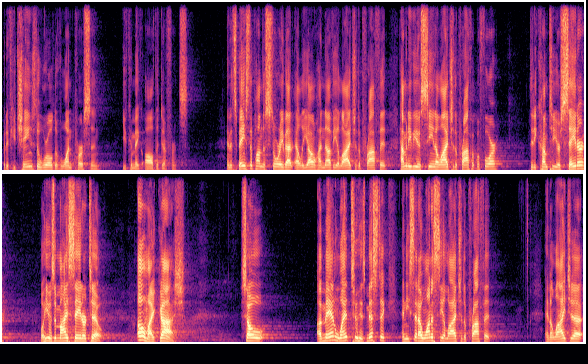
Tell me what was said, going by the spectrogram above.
but if you change the world of one person, you can make all the difference. And it's based upon the story about Eliyahu Hanavi, Elijah the prophet. How many of you have seen Elijah the prophet before? Did he come to your Seder? Well, he was in my Seder too. Oh my gosh. So a man went to his mystic and he said, I want to see Elijah the prophet. And Elijah,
